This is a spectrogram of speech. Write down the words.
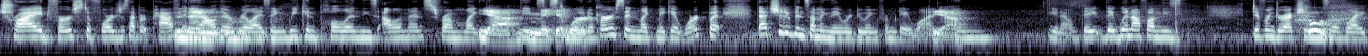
tried first to forge a separate path and, and then, now they're realizing we can pull in these elements from like yeah, the existing universe and like make it work. But that should have been something they were doing from day one. Yeah. And you know, they, they went off on these different directions Whew. of like,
